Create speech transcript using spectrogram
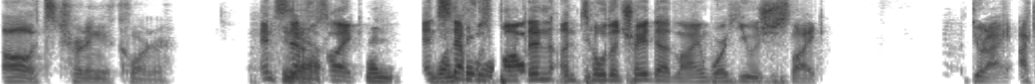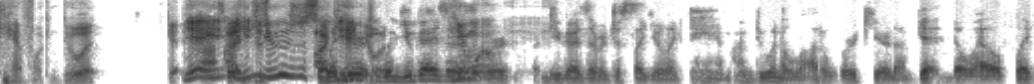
oh, it's turning a corner. And Steph Yeah. was like, And, and Steph was bought in until the trade deadline where he was just like, dude, I, I can't fucking do it. Yeah, I- he, I just- he was just like, when, can't you're, do it. when you guys are He at wa- work, do you guys ever just like you're like, damn, I'm doing a lot of work here and I'm getting no help? Like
